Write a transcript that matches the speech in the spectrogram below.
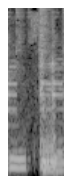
beats.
